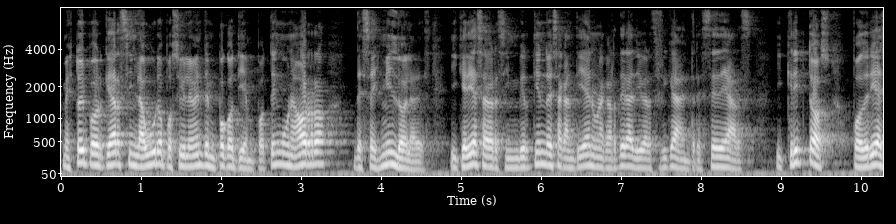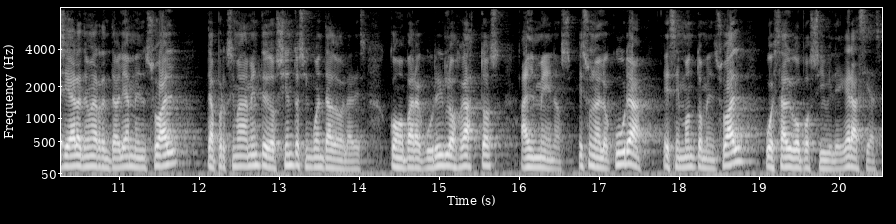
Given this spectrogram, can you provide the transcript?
Me estoy por quedar sin laburo posiblemente en poco tiempo. Tengo un ahorro de 6 mil dólares y quería saber si invirtiendo esa cantidad en una cartera diversificada entre CDRs y criptos podría llegar a tener una rentabilidad mensual de aproximadamente 250 dólares, como para cubrir los gastos al menos. ¿Es una locura ese monto mensual o es algo posible? Gracias.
